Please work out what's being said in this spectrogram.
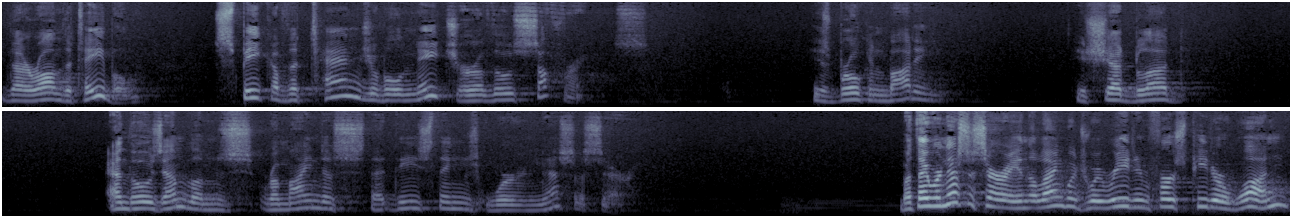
that are on the table speak of the tangible nature of those sufferings. His broken body, his shed blood, and those emblems remind us that these things were necessary. But they were necessary in the language we read in 1 Peter 1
